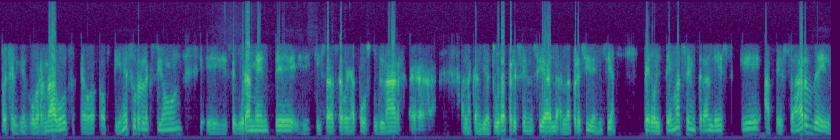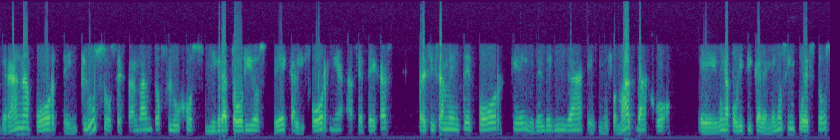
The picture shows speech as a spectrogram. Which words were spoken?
pues el gobernador eh, obtiene su reelección, eh, seguramente quizás se vaya a postular a la candidatura presidencial a la presidencia, pero el tema central es que a pesar del gran aporte, incluso se están dando flujos migratorios de California hacia Texas, precisamente porque el nivel de vida es mucho más bajo, eh, una política de menos impuestos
